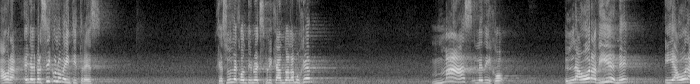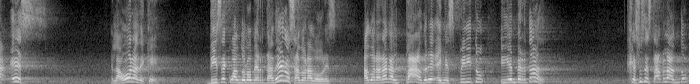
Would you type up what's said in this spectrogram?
Ahora, en el versículo 23, Jesús le continuó explicando a la mujer, más le dijo, la hora viene y ahora es. ¿La hora de qué? Dice cuando los verdaderos adoradores adorarán al Padre en espíritu y en verdad. Jesús está hablando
